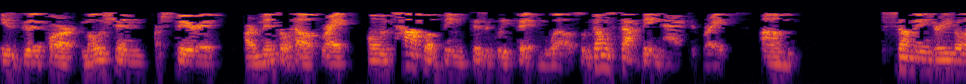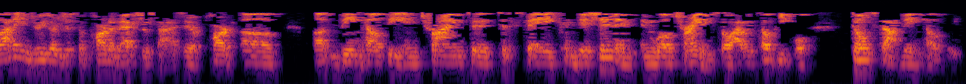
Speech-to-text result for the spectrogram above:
is good for our emotion, our spirit, our mental health, right? On top of being physically fit and well. So don't stop being active, some injuries, a lot of injuries are just a part of exercise. They're a part of us being healthy and trying to, to stay conditioned and, and well trained. So I would tell people, don't stop being healthy.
